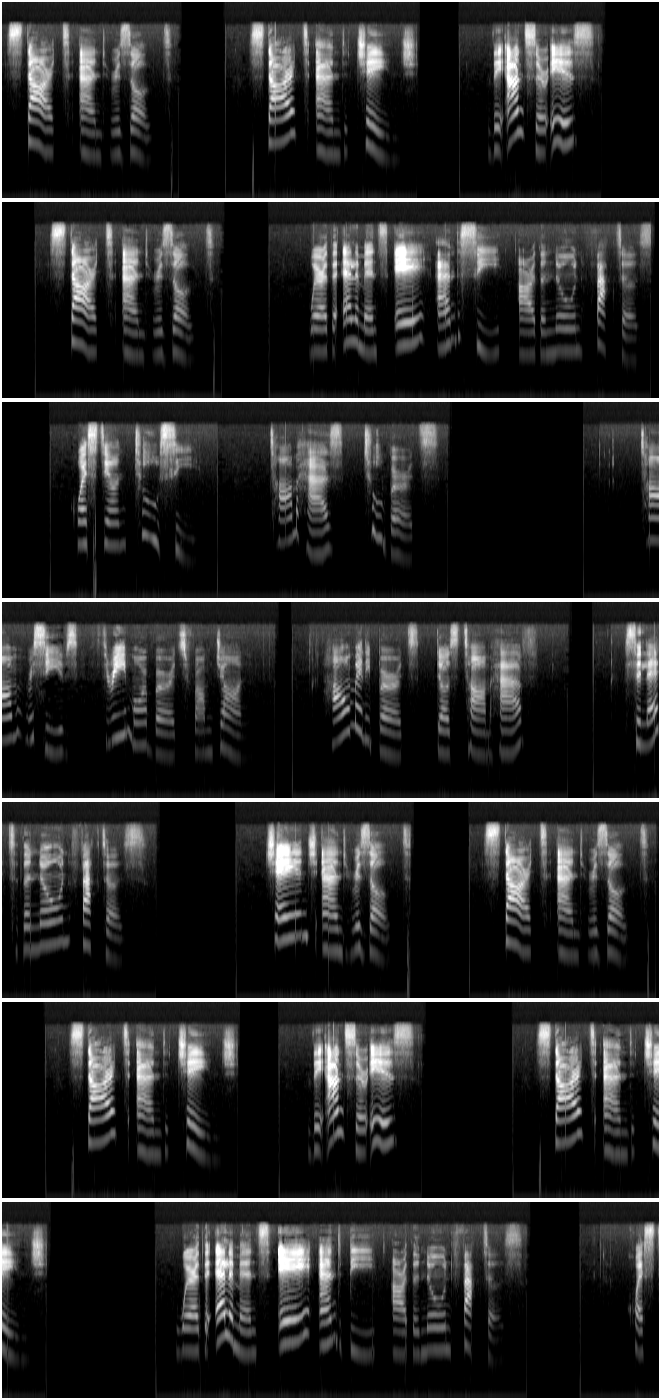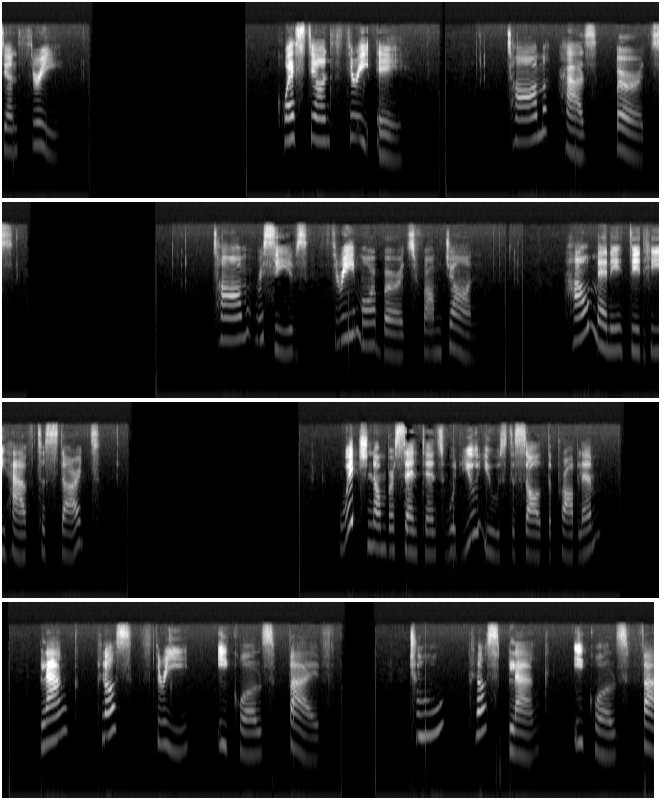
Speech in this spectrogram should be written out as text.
Start and result. Start and change. The answer is start and result, where the elements A and C are the known factors. Question 2c. Tom has two birds. Tom receives three more birds from John. How many birds does Tom have? Select the known factors. Change and result. Start and result. Start and change. The answer is start and change, where the elements A and B are the known factors. Question 3. Question 3a. Tom has birds. Tom receives three more birds from John. How many did he have to start? Which number sentence would you use to solve the problem? Blank plus 3 equals 5. 2 plus blank equals 5.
